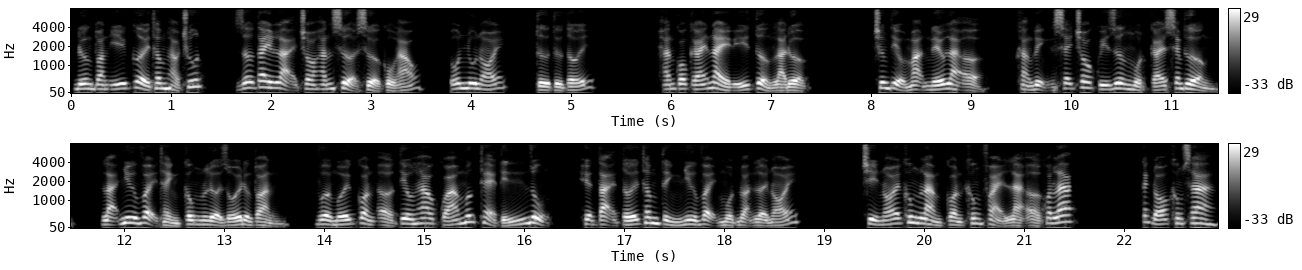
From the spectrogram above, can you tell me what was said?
Đường toàn ý cười thâm hảo chút, giơ tay lại cho hắn sửa sửa cổ áo, ôn nhu nói, từ từ tới. Hắn có cái này ý tưởng là được. Trương Tiểu Mạn nếu là ở, khẳng định sẽ cho Quý Dương một cái xem thường, lại như vậy thành công lừa dối đường toàn, vừa mới còn ở tiêu hao quá mức thẻ tín dụng, hiện tại tới thâm tình như vậy một đoạn lời nói. Chỉ nói không làm còn không phải là ở khoác lác. Cách đó không xa.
